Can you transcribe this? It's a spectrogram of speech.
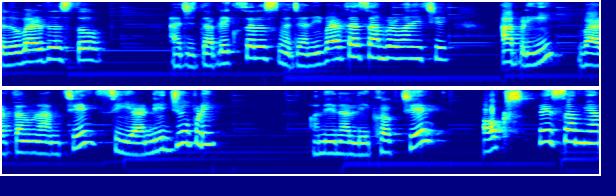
ચલો બાળ દોસ્તો. આજે તો આપણે એક સરસ મજાની વાર્તા સાંભળવાની છે. આપણી વાર્તાનું નામ છે શિયાળની ઝૂંપડી. અને એના લેખક છે અક્ષ રેશમિયા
